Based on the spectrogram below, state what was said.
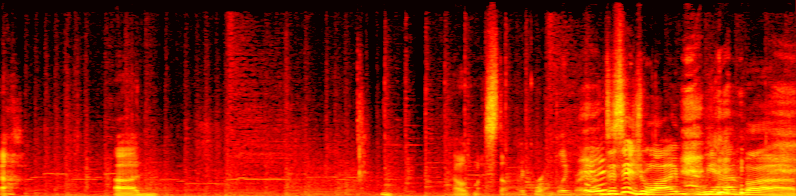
ah, uh, that was my stomach rumbling right now. Decidueye, we have uh,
